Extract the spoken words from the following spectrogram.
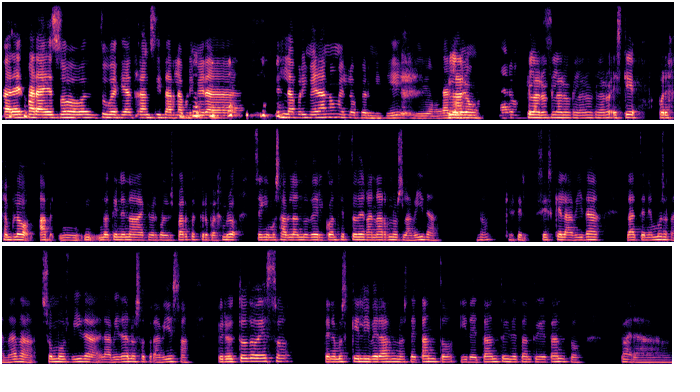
Para, eso tuve que transitar la primera, en la primera no me lo permití. Claro, claro, claro, claro, claro. Es que, por ejemplo, no tiene nada que ver con los partos, pero por ejemplo, seguimos hablando del concepto de ganarnos la vida, ¿no? Es decir, si es que la vida la tenemos ganada, somos vida, la vida nos atraviesa, pero todo eso tenemos que liberarnos de tanto y de tanto y de tanto y de tanto para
